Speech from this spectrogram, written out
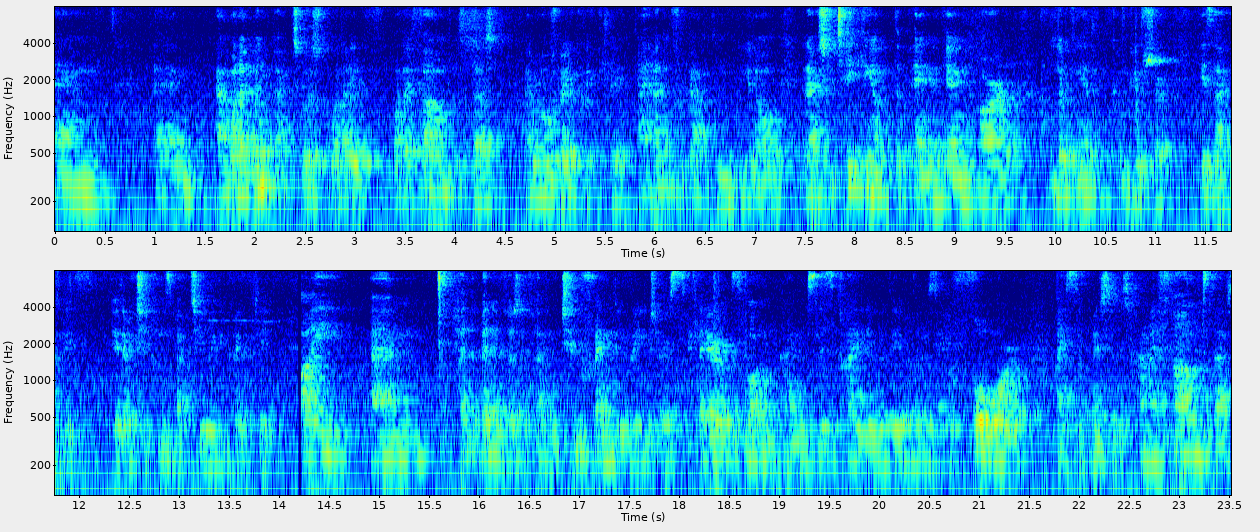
Um, um, and when I went back to it, what I what I found was that I wrote very quickly. I hadn't forgotten, you know, that actually taking up the pen again or looking at the computer is actually it actually comes back to you really quickly. I um, had the benefit of having two friendly readers. Claire was one and Liz Kiley were the others before I submitted, I found that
